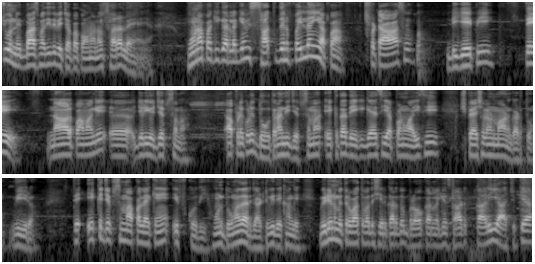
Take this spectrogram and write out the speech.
ਝੋਨੇ, ਬਾਸਮਤੀ ਦੇ ਵਿੱਚ ਆਪਾਂ ਪਾਉਣਾ ਨਾ ਉਹ ਸਾਰਾ ਲੈ ਆਏ ਆ। ਹੁਣ ਆਪਾਂ ਕੀ ਕਰਨ ਲੱਗੇ ਆ ਵੀ 7 ਦਿਨ ਪਹਿਲਾਂ ਹੀ ਆਪਾਂ ਪਟਾਸ, ਡੀਏਪੀ ਤੇ ਨਾਲ ਪਾਵਾਂਗੇ ਜਿਹੜੀ ਉਹ ਜਿਪਸਮ ਆ। ਆਪਣੇ ਕੋਲੇ ਦੋ ਤਰ੍ਹਾਂ ਦੀ ਜਿਪਸਮ ਆ। ਇੱਕ ਤਾਂ ਦੇ ਕੇ ਗਏ ਸੀ, ਆਪਾਂ ਨੂੰ ਆਈ ਸੀ ਸਪੈਸ਼ਲ ਹਨੂੰਮਾਨਗੜ੍ਹ ਤੋਂ, ਵੀਰ। ਤੇ ਇੱਕ ਜਿਪਸਮ ਆਪਾਂ ਲੈ ਕੇ ਆਏ ਇਫਕੋ ਦੀ। ਹੁਣ ਦੋਵਾਂ ਦਾ ਰਿਜ਼ਲਟ ਵੀ ਦੇਖਾਂਗੇ। ਵੀਡੀਓ ਨੂੰ ਮਿੱਤਰੋ, ਵੱਧ ਤੋਂ ਵੱਧ ਸ਼ੇਅਰ ਕਰ ਦਿਓ। ਬਲੌਗ ਕਰਨ ਲੱਗੇ ਸਟਾਰਟ ਕਾਲੀ ਆ ਚੁੱਕਿਆ।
